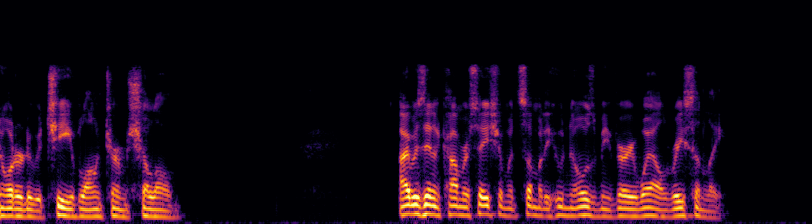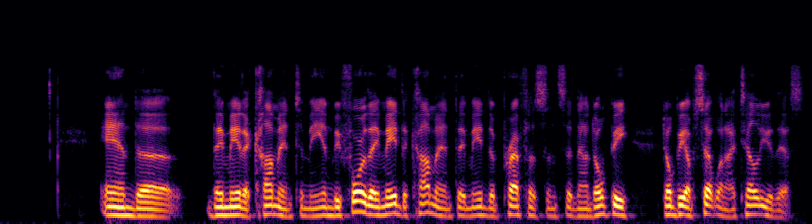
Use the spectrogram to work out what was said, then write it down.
order to achieve long term shalom. I was in a conversation with somebody who knows me very well recently, and uh, they made a comment to me. And before they made the comment, they made the preface and said, "Now don't be don't be upset when I tell you this."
